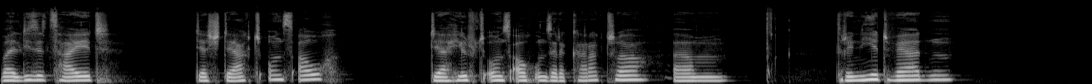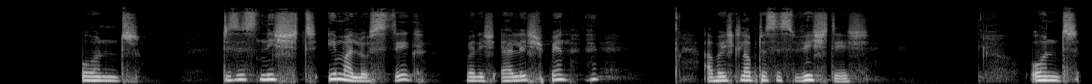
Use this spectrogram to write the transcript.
weil diese Zeit der stärkt uns auch, der hilft uns auch, unsere Charakter ähm, trainiert werden. Und das ist nicht immer lustig, wenn ich ehrlich bin, aber ich glaube, das ist wichtig. Und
